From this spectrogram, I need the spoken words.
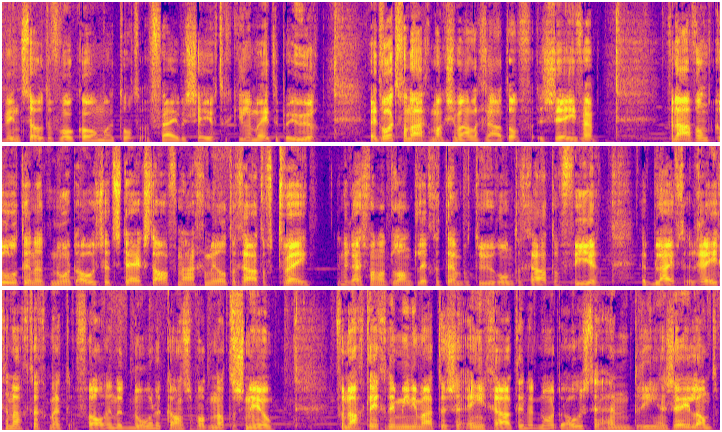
windstoten voorkomen tot 75 km per uur. Het wordt vandaag maximaal een graad of 7. Vanavond koelt het in het noordoosten het sterkste af naar gemiddeld een graad of 2. In de rest van het land ligt de temperatuur rond de graad of 4. Het blijft regenachtig met vooral in het noorden kans op wat natte sneeuw. Vannacht liggen de minima tussen 1 graad in het noordoosten en 3 in Zeeland.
